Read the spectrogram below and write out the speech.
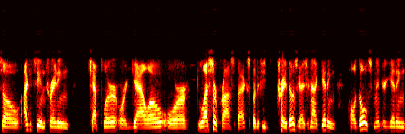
So I could see him trading Kepler or Gallo or lesser prospects. But if you trade those guys, you're not getting Paul Goldschmidt. You're getting,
